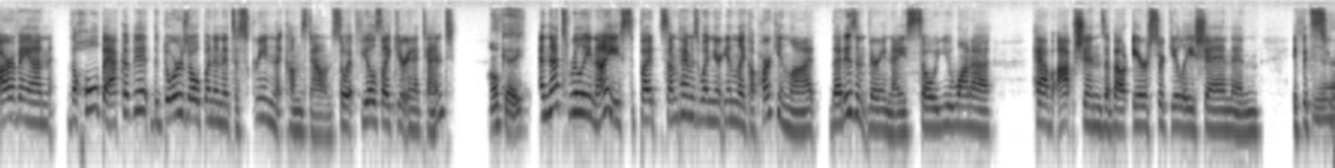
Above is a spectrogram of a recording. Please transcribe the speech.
our van, the whole back of it, the doors open and it's a screen that comes down. So it feels like you're in a tent okay and that's really nice but sometimes when you're in like a parking lot that isn't very nice so you want to have options about air circulation and if it's Yeah.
